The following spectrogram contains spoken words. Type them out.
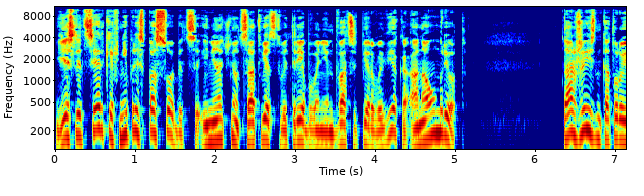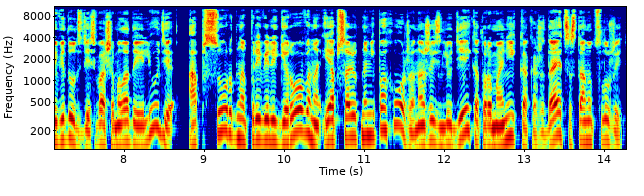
Если церковь не приспособится и не начнет соответствовать требованиям 21 века, она умрет. Та жизнь, которую ведут здесь ваши молодые люди, абсурдно привилегирована и абсолютно не похожа на жизнь людей, которым они, как ожидается, станут служить.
